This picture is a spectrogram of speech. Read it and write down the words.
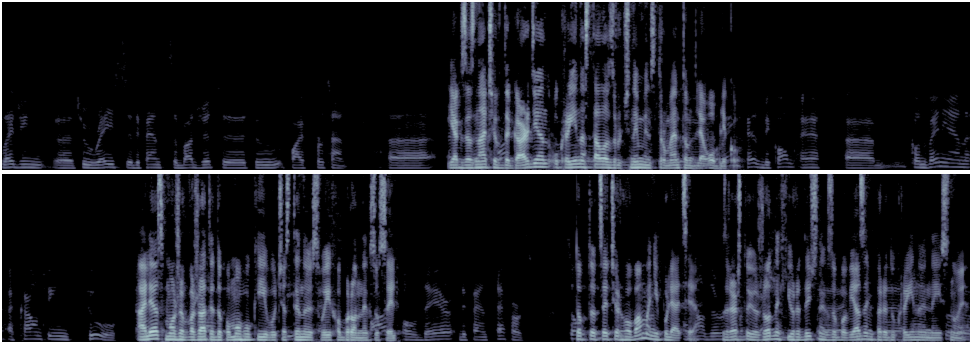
pledging uh, to raise the defense budget uh, to 5%. Як зазначив The Guardian, Україна стала зручним інструментом для обліку. Аліас може вважати допомогу Києву частиною своїх оборонних зусиль. Тобто це чергова маніпуляція. Зрештою, жодних юридичних зобов'язань перед Україною не існує.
